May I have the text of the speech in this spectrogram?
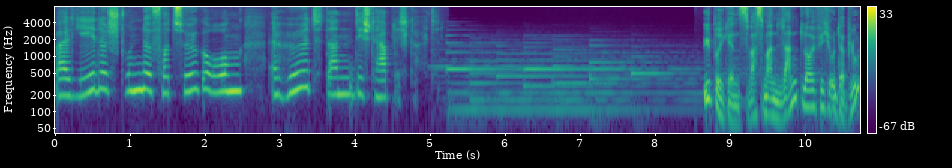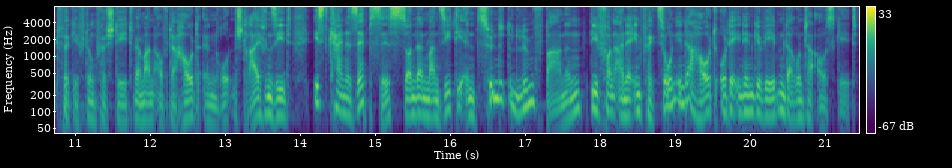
weil jede Stunde Verzögerung erhöht dann die Sterblichkeit. Übrigens, was man landläufig unter Blutvergiftung versteht, wenn man auf der Haut einen roten Streifen sieht, ist keine Sepsis, sondern man sieht die entzündeten Lymphbahnen, die von einer Infektion in der Haut oder in den Geweben darunter ausgeht.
